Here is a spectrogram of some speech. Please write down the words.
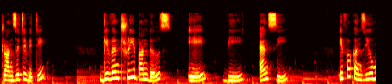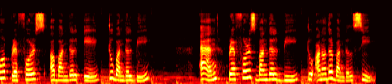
Transitivity. Given three bundles A, B and C, if a consumer prefers a bundle A to bundle B and prefers bundle B to another bundle C,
